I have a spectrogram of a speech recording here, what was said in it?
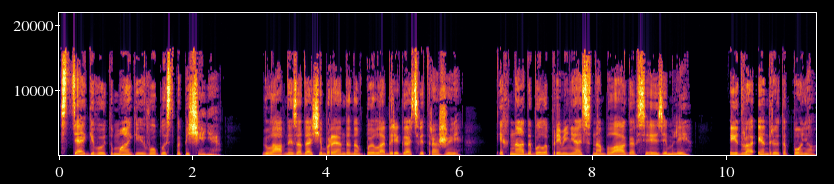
стягивают магию в область попечения. Главной задачей Брэндонов было оберегать витражи. Их надо было применять на благо всей земли. И едва Эндрю это понял,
